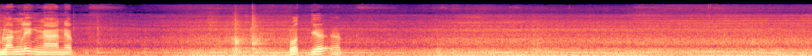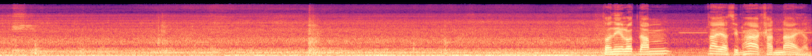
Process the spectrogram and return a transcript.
กำลังเร่งงานครับ รถเยอะครับ ตอนนี้รถดำน่าจะสิบห้าคันได้ครับ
